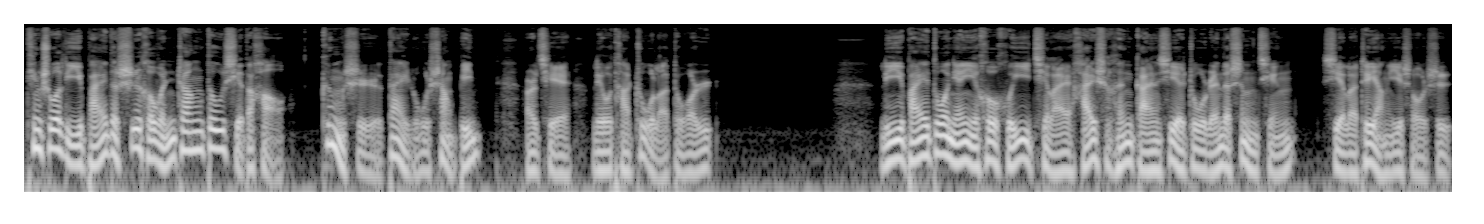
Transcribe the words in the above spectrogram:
听说李白的诗和文章都写得好，更是待如上宾，而且留他住了多日。李白多年以后回忆起来，还是很感谢主人的盛情，写了这样一首诗：“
